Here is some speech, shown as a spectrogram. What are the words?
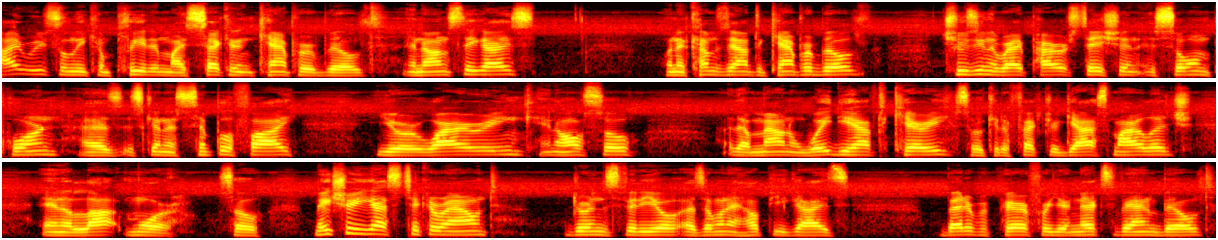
I recently completed my second camper build and honestly guys, when it comes down to camper build, choosing the right power station is so important as it's going to simplify your wiring and also the amount of weight you have to carry so it could affect your gas mileage and a lot more. So make sure you guys stick around during this video as I'm going to help you guys better prepare for your next van build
